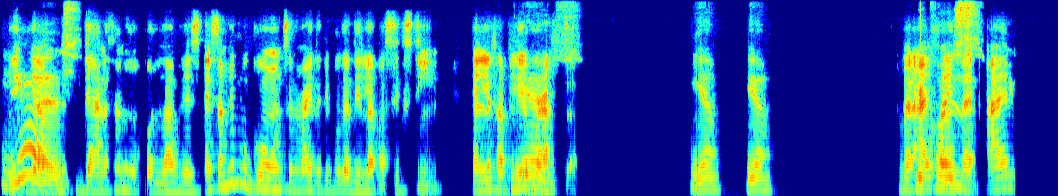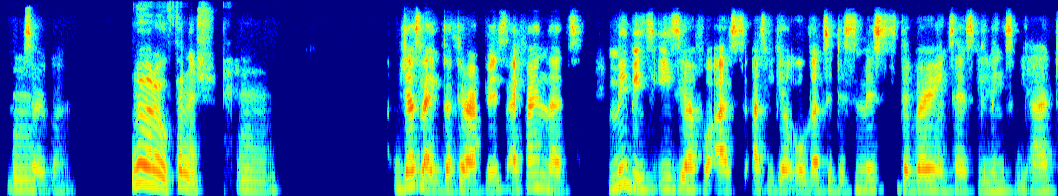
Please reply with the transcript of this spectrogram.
They, they Yes. their understanding of what love is. And some people go on to marry the people that they love at 16 and live happily ever after. Yeah. Yeah. But I find that I'm mm. sorry, go on. no, no, finish. Mm. just like the therapist, I find that maybe it's easier for us as we get older to dismiss the very intense feelings we had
